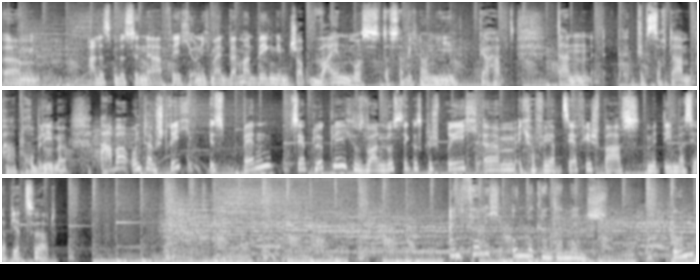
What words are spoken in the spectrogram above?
ähm, alles ein bisschen nervig. Und ich meine, wenn man wegen dem Job weinen muss, das habe ich noch nie gehabt, dann gibt's doch da ein paar Probleme. Aber unterm Strich ist Ben sehr glücklich. Es war ein lustiges Gespräch. Ähm, ich hoffe, ihr habt sehr viel Spaß mit dem, was ihr ab jetzt hört. Ein völlig unbekannter Mensch. Und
